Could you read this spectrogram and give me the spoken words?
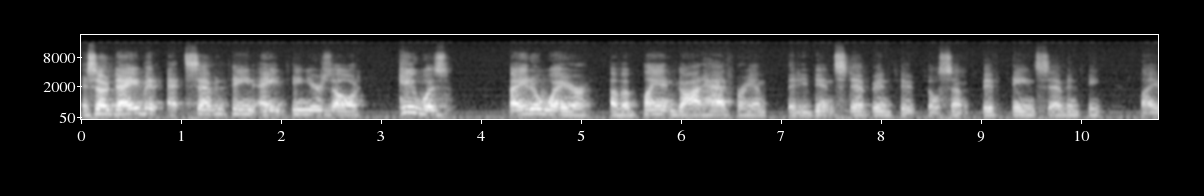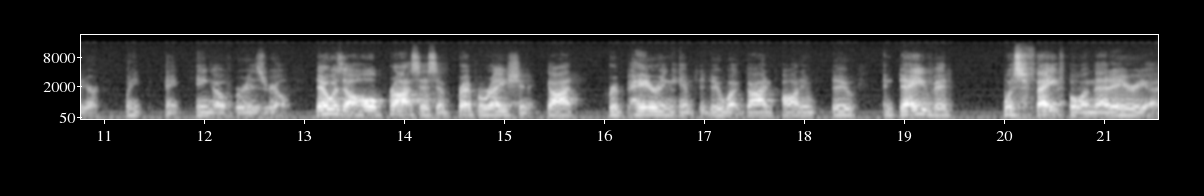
And so David, at 17, 18 years old, he was made aware of a plan God had for him that he didn't step into till some 15, 17 years later when he became king over Israel. There was a whole process of preparation God preparing him to do what God called him to do. And David was faithful in that area.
